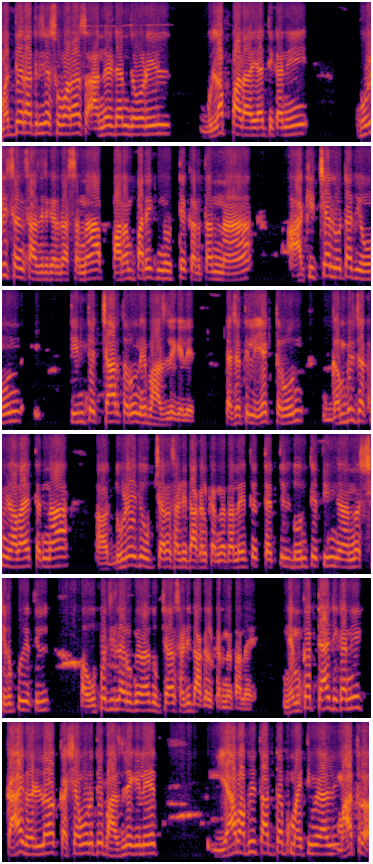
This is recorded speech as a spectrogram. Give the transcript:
मध्यरात्रीच्या सुमारास आनेर डॅम जवळील गुलाबपाडा या ठिकाणी होळी सण साजरी करत असताना पारंपरिक नृत्य करताना आगीच्या लोटात येऊन तीन ते चार तरुण हे भाजले गेले त्याच्यातील एक तरुण गंभीर जखमी झाला आहे. त्यांना धुळे येथे उपचारासाठी दाखल करण्यात आले तर त्यातील दोन ते तीन जणांना शिरपूर येथील उपजिल्हा रुग्णालयात उपचारासाठी दाखल करण्यात आलंय नेमकं त्या ठिकाणी काय घडलं? कशामुळे ते भाजले गेलेत? या बाबतीत अद्याप माहिती मिळाली. मात्र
